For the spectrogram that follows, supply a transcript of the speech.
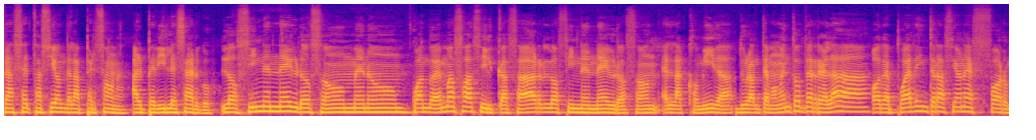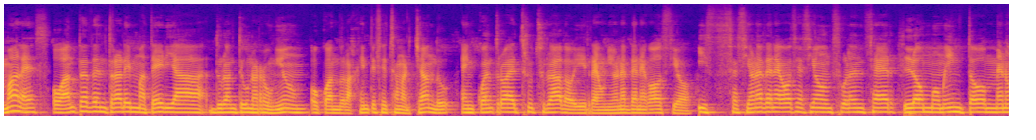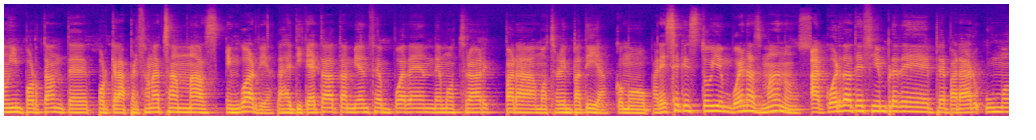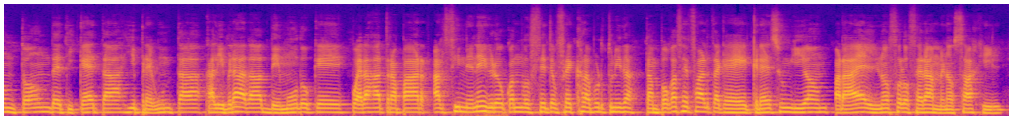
aceptación de las personas al pedirles algo. Los cines negros son menos... Cuando es más fácil cazar los cines negros son en las comidas, durante momentos de relax o después de interacciones formales o antes de entrar en materia durante una reunión o cuando la gente se está marchando encuentros estructurados y reuniones de negocio y sesiones de negociación suelen ser los momentos menos importantes porque las personas están más en guardia. Las etiquetas también se pueden demostrar para mostrar empatía, como parece que estoy en buenas manos. Acuérdate siempre de preparar un montón de etiquetas y preguntas calibradas de modo que puedas atrapar al cine negro cuando se te ofrezca la oportunidad. Tampoco hace falta que crees un guion para él no solo será menos ágil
